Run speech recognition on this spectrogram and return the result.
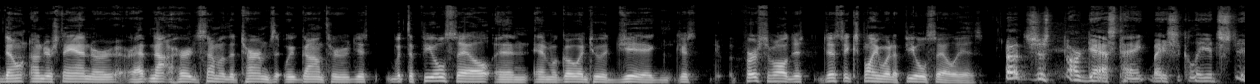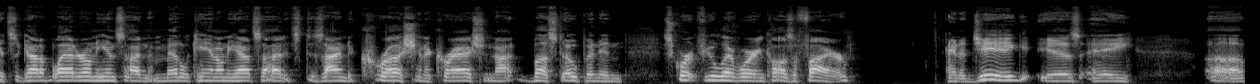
don't understand or, or have not heard some of the terms that we've gone through, just with the fuel cell and, and we'll go into a jig, just first of all, just, just explain what a fuel cell is. It's just our gas tank, basically. It's it's got a bladder on the inside and a metal can on the outside. It's designed to crush in a crash and not bust open and squirt fuel everywhere and cause a fire. And a jig is a uh,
